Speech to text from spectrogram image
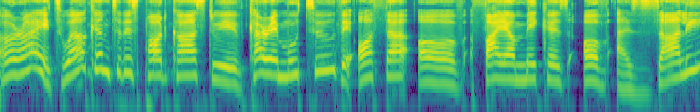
All right, welcome to this podcast with Kare Mutu, the author of Fire Makers of Azali.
